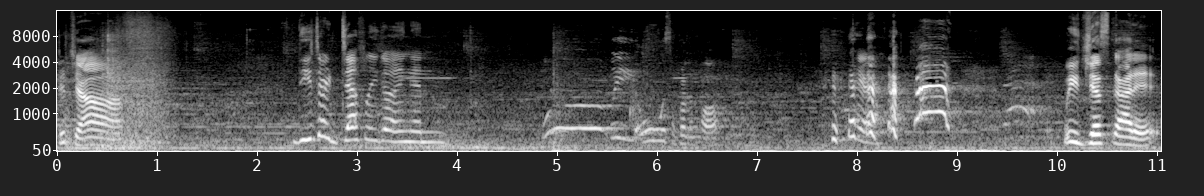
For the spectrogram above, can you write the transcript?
Good job. These are definitely going in. Wait. Oh, it's about to fall. Here. We just got it.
